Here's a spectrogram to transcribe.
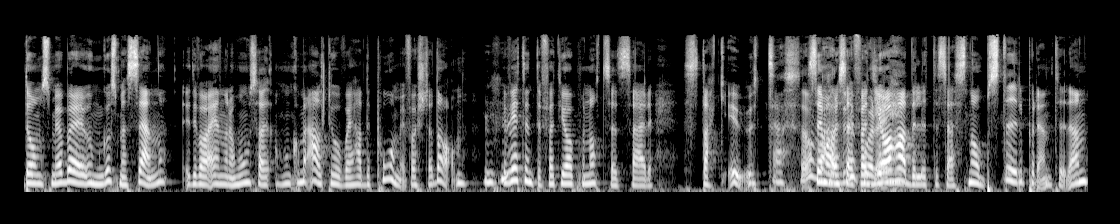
de som jag började umgås med sen, det var en av dem, hon sa hon kommer alltid ihåg vad jag hade på mig första dagen. Mhm. Jag vet inte, för att jag på något sätt så här stack ut. Alltså, Sen var det så här, för att jag dig? hade lite så här snobbstil på den tiden.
